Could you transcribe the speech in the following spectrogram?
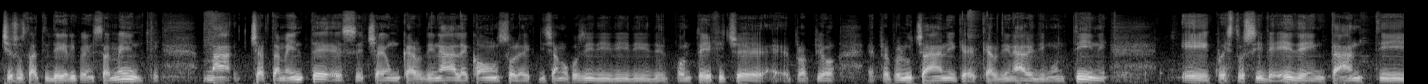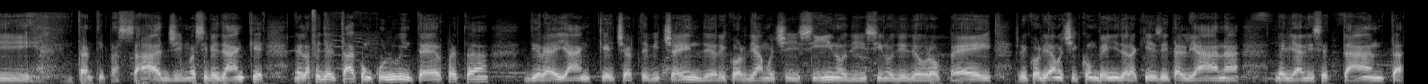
ci sono stati dei ripensamenti, ma certamente eh, se c'è un cardinale console, diciamo così, di, di, di, del pontefice è proprio, è proprio Luciani che è il cardinale di Montini e questo si vede in tanti, in tanti, passaggi, ma si vede anche nella fedeltà con cui lui interpreta, direi anche certe vicende, ricordiamoci i sinodi, i sinodi europei, ricordiamoci i convegni della Chiesa italiana negli anni 70,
